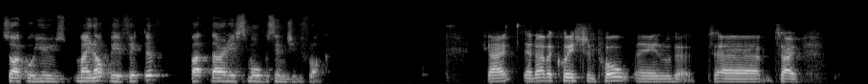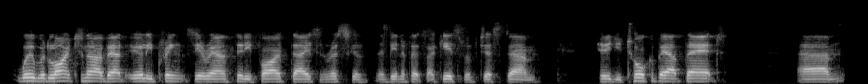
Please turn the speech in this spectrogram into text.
cycle ewes may not be effective, but they're only a small percentage of your flock. Okay, another question, Paul, and we've got uh, so we would like to know about early pregnancy around 35 days and risk of the benefits. I guess we've just um, heard you talk about that. Um,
